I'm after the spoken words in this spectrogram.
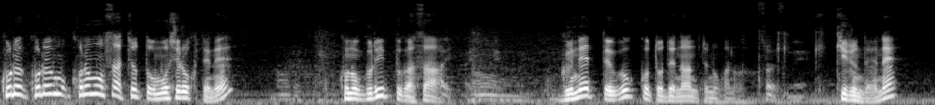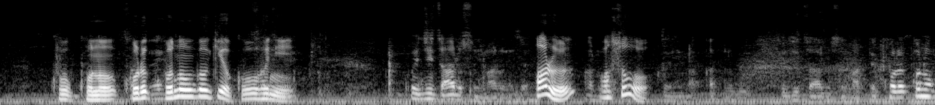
これこれもこれもさちょっと面白くてねこのグリップがさ、ぐねって動くことでなんていうのかな？そうですね。き切るんだよね。ここのこれ、この動きをこういうふうにこれ実はアルスにもあるんですよ。ある？あるあそう。実はアルスにもあって、これこの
